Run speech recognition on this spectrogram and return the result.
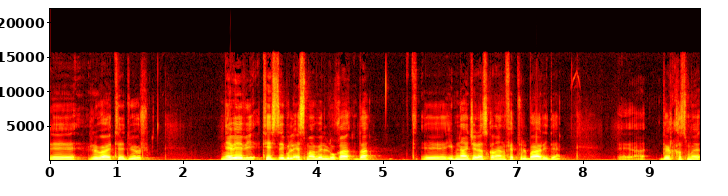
e, rivayet ediyor. Nevevi Tesibül Esma ve Luga'da e, İbn Hacer Asqalani Fethül Bari'de bir kısmı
